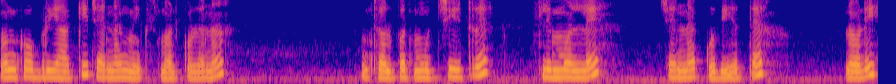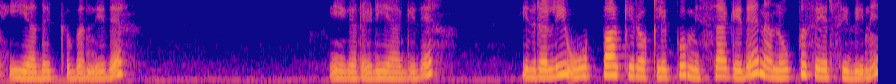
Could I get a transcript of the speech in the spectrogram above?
ಒಣಕೊಬ್ಬರಿ ಹಾಕಿ ಚೆನ್ನಾಗಿ ಮಿಕ್ಸ್ ಮಾಡ್ಕೊಳ್ಳೋಣ. ಸ್ವಲ್ಪ ಹೊತ್ತು ಮುಚ್ಚಿ ಇಟ್ಟರೆ ಸ್ಲಿಮ್ಮಲ್ಲೇ ಚೆನ್ನಾಗಿ ಕುದಿಯುತ್ತೆ. ನೋಡಿ ಈ ಅದಕ್ಕೆ ಬಂದಿದೆ. ಈಗ ರೆಡಿಯಾಗಿದೆ ಇದರಲ್ಲಿ ಉಪ್ಪು ಹಾಕಿರೋ ಕ್ಲಿಪ್ಪು ಮಿಸ್ ಆಗಿದೆ. ನಾನು ಉಪ್ಪು ಸೇರಿಸಿದ್ದೀನಿ.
